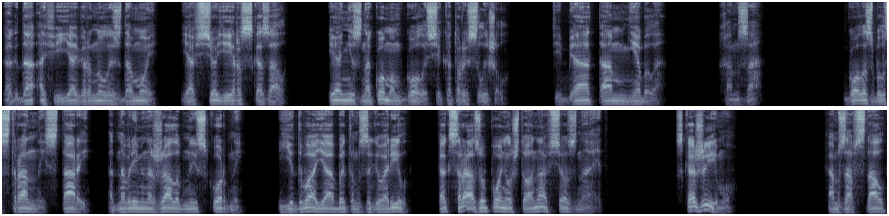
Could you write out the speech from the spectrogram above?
Когда Афия вернулась домой, я все ей рассказал и о незнакомом голосе, который слышал. «Тебя там не было, Хамза». Голос был странный, старый, одновременно жалобный и скорбный. Едва я об этом заговорил, как сразу понял, что она все знает. «Скажи ему». Хамза встал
